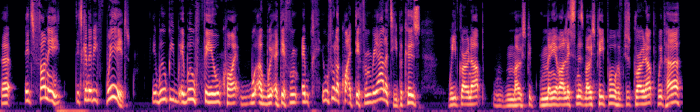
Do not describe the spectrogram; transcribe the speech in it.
that it's funny. It's going to be weird. It will be. It will feel quite a, a different. It, it will feel like quite a different reality because we've grown up. Most, many of our listeners, most people have just grown up with her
